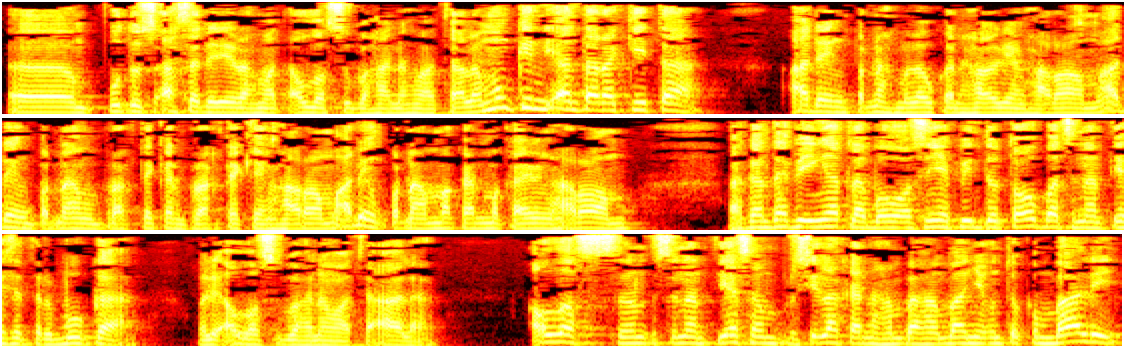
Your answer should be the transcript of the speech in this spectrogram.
um, putus asa dari rahmat Allah Subhanahu wa taala. Mungkin di antara kita ada yang pernah melakukan hal yang haram, ada yang pernah mempraktekkan praktek yang haram, ada yang pernah makan makan yang haram. Akan tapi ingatlah bahwasanya pintu taubat senantiasa terbuka oleh Allah Subhanahu wa taala. Allah senantiasa mempersilahkan hamba-hambanya untuk kembali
